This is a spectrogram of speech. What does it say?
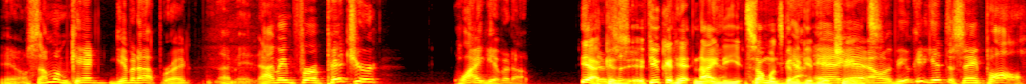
You know, some of them can't give it up, right? I mean, I mean, for a pitcher, why give it up? Yeah, because if you could hit 90, someone's going to Yeah, give you a chance. You know, if you could get to St. Paul,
